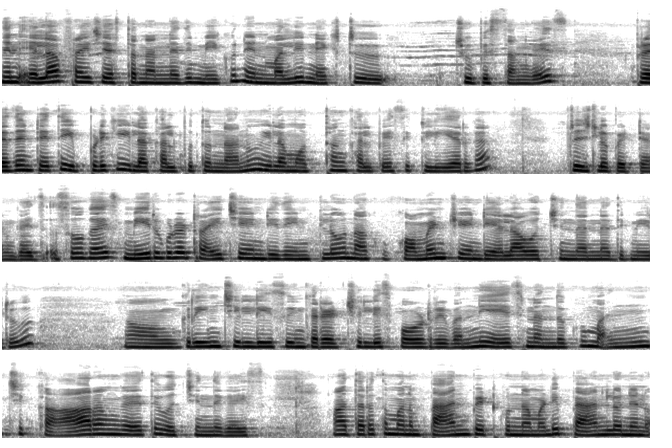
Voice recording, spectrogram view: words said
నేను ఎలా ఫ్రై చేస్తాను అనేది మీకు నేను మళ్ళీ నెక్స్ట్ చూపిస్తాను గైస్. ప్రజెంట్ అయితే ఇప్పటికీ ఇలా కలుపుతున్నాను. ఇలా మొత్తం కలిపేసి క్లియర్గా ఫ్రిడ్జ్లో పెట్టాను గైజ్ సో గైస్ మీరు కూడా ట్రై చేయండి ఇది ఇంట్లో. నాకు కామెంట్ చేయండి ఎలా వచ్చిందన్నది మీరు. గ్రీన్ చిల్లీస్ ఇంకా రెడ్ చిల్లీస్ పౌడర్ ఇవన్నీ వేసినందుకు మంచి కారంగా అయితే వచ్చింది గైస్ ఆ తర్వాత మనం ప్యాన్ పెట్టుకున్నామండి. ప్యాన్లో నేను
